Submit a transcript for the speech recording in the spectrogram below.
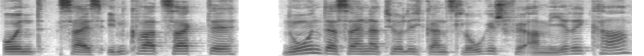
Und Seyss Inquart sagte, nun, das sei natürlich ganz logisch für Amerika,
